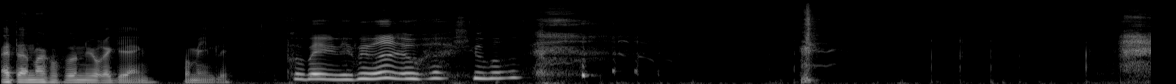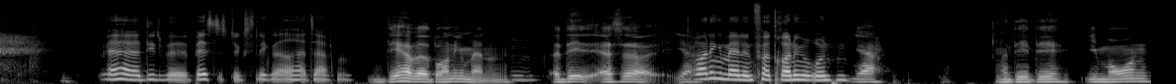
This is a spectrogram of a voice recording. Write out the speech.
at Danmark har fået en ny regering, formentlig. Formentlig, vi ved jo, hvad har dit øh, bedste stykke slik været her til aften? Det har været dronningemanden. Mm. Og det, altså, ja. Dronningemanden for dronningerunden. Ja. Og det er det. I morgen,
